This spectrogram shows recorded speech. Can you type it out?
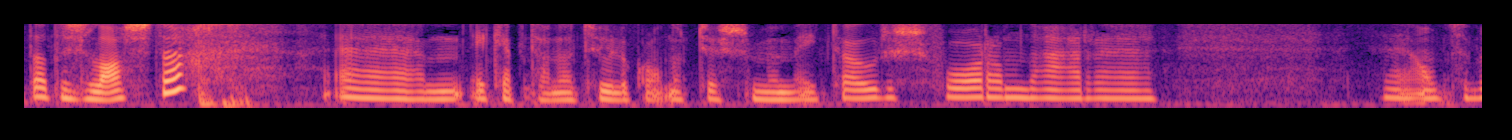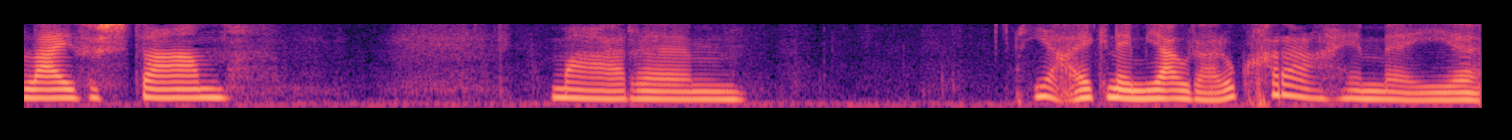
dat is lastig. Uh, ik heb daar natuurlijk ondertussen mijn methodes voor om daar uh, om te blijven staan. Maar um, ja, ik neem jou daar ook graag in mee.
